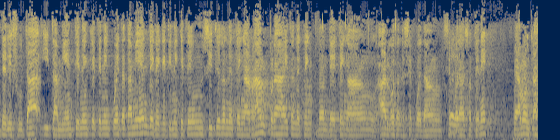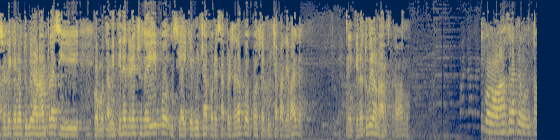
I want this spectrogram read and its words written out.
de disfrutar y también tienen que tener en cuenta también de que, tienen que tener un sitio donde tengan rampas y donde, ten- donde tengan algo donde se puedan, se puedan sostener. Pero vamos, en caso de que no tuviera rampa, si, como también tiene derecho de ir, pues si hay que luchar por esa persona, pues, pues se lucha para que vaya. En que no tuviera rampa, vamos. Vamos a hacer la pregunta.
